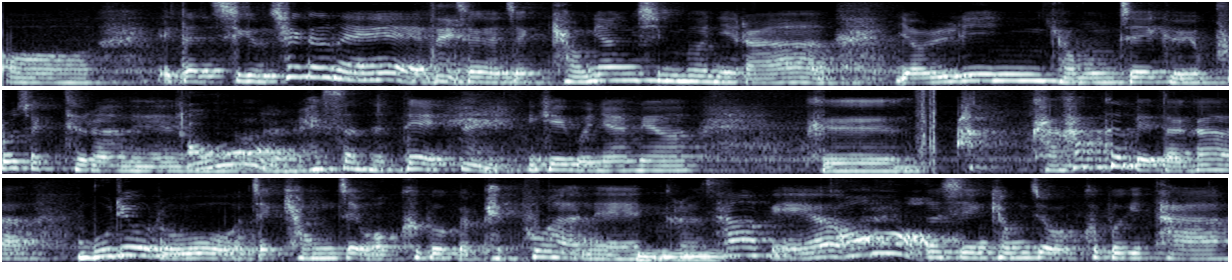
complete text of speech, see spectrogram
어, 일단 지금 최근에 네. 제가 이제 경향신문이랑 열린 경제교육 프로젝트라는 오. 걸 했었는데 네. 이게 뭐냐면 그 학, 각 학급에다가 무료로 이제 경제 워크북을 배포하는 음. 그런 사업이에요. 어. 그래서 지금 경제 워크북이 다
